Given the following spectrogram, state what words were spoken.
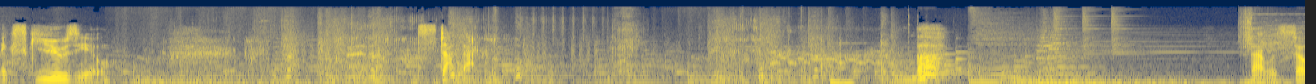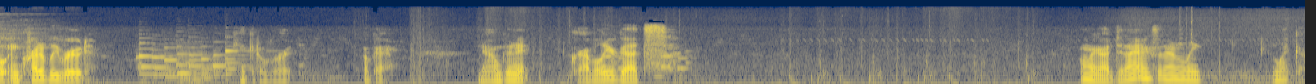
Excuse you. Stop that. Ugh. That was so incredibly rude. Can't get over it. Okay. Now I'm gonna grab all your guts. Oh my god, did I accidentally let go?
